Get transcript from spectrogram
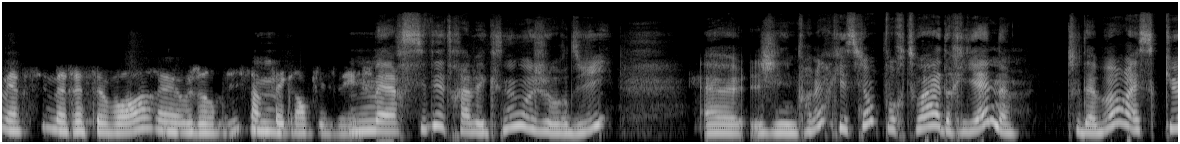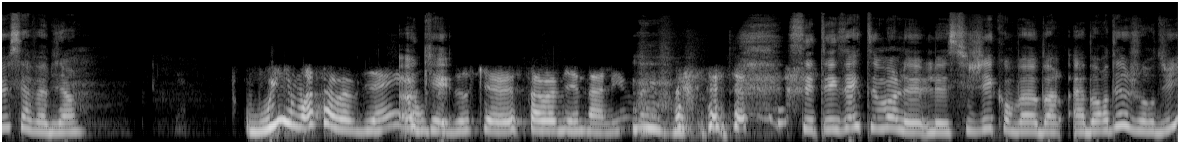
merci de me recevoir euh, aujourd'hui, ça me fait grand plaisir. Merci d'être avec nous aujourd'hui. Euh, J'ai une première question pour toi Adrienne. Tout d'abord, est-ce que ça va bien? Oui, moi ça va bien. On peut dire que ça va bien aller. mais- C'est exactement le, le sujet qu'on va abor- aborder aujourd'hui.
